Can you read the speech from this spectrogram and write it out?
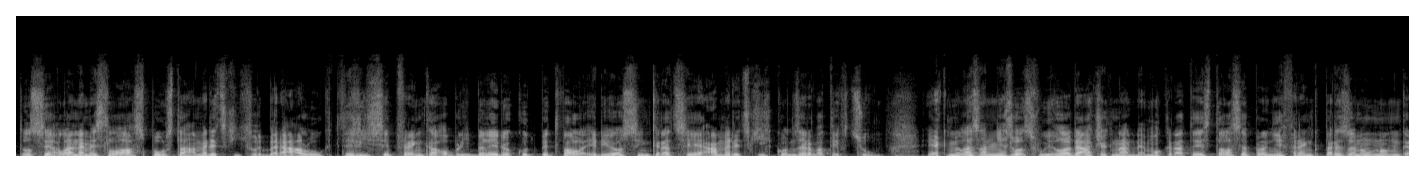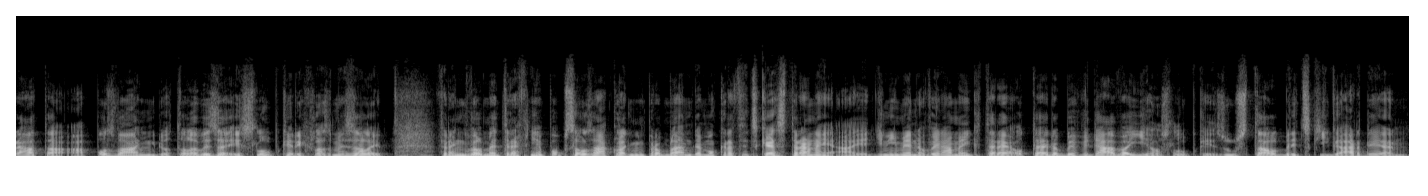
To si ale nemyslela spousta amerických liberálů, kteří si Franka oblíbili, dokud pitval idiosynkracie amerických konzervativců. Jakmile zaměřil svůj hledáček na demokraty, stal se pro ně Frank personou non grata a pozvání do televize i sloupky rychle zmizely. Frank velmi trefně popsal základní problém demokratické strany a jedinými novinami, které od té doby vydávají jeho sloupky, zůstal britský Guardian.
